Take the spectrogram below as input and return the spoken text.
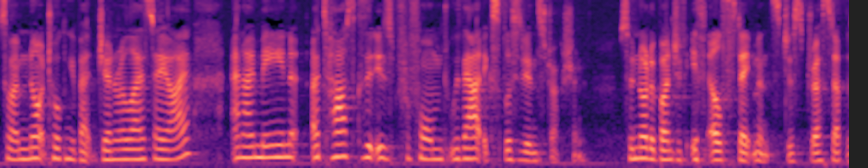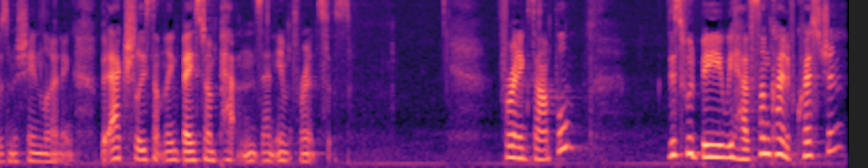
So I'm not talking about generalized AI, and I mean a task that is performed without explicit instruction. So not a bunch of if-else statements just dressed up as machine learning, but actually something based on patterns and inferences. For an example, this would be we have some kind of question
